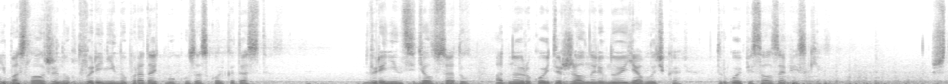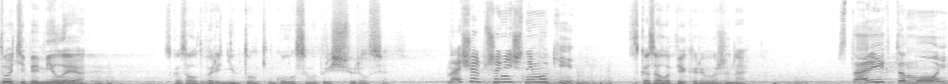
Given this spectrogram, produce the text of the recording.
и послал жену к дворянину продать муку за сколько даст. Дворянин сидел в саду, одной рукой держал наливное яблочко, другой писал записки. «Что тебе, милая?» — сказал дворянин тонким голосом и прищурился. Насчет пшеничной муки. — сказала пекарева жена. Старик-то мой.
